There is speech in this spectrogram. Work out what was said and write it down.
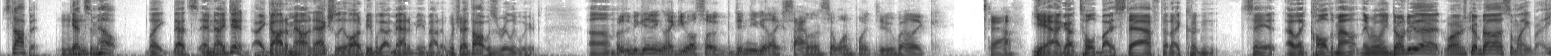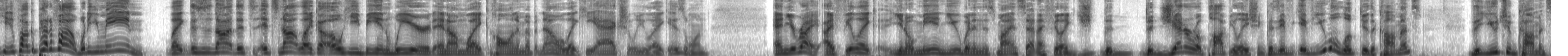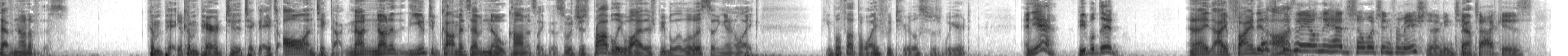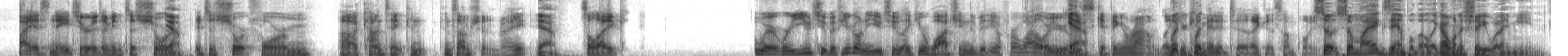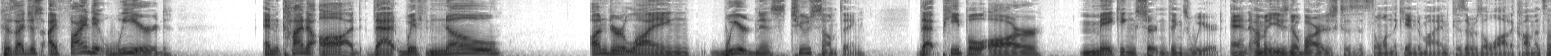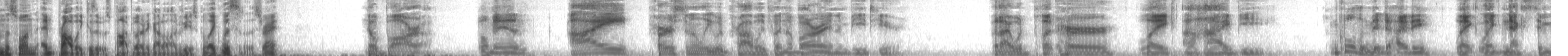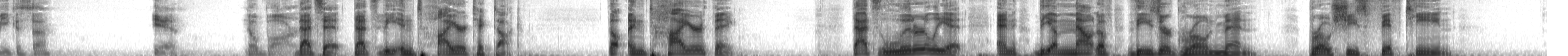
Stop it. Get Mhm. some help. Like that's and I did. I got him out and actually a lot of people got mad at me about it, which I thought was really weird. Um but in the beginning like you also didn't you get like silenced at one point too by like staff Yeah, I got told by staff that I couldn't say it. I like called them out and they were like, "Don't do that. Why don't you come to us?" I'm like, "He's a fucking pedophile. What do you mean?" Like this is not it's it's not like a, oh he being weird and I'm like calling him up. No, like he actually like is one. And you're right. I feel like you know me and you went in this mindset, and I feel like g- the the general population because if if you go look through the comments, the YouTube comments have none of this. Compa- Yep. Compared to the TikTok, it's all on TikTok. None, none of the YouTube comments have no comments like this, which is probably why there's people that are listening and are like, people thought the waifu tier list was weird, and yeah, people did, and I, I find it That's because odd. they only had so much information. I mean, Yeah. TikTok is by its nature. it- I mean, it's a short. Yeah. It's a short form uh, content con- consumption, right? Yeah. So like, where where YouTube, if you're going to YouTube, like you're watching the video for a while, or you're at Yeah. least skipping around. Like But- you're but- committed to like at some point. So so my example though, like I want to show you what I mean because I just I find it weird and kind of odd that with no underlying weirdness to something that people are making certain things weird. And I'm going to use Nobara just because it's the one that came to mind because there was a lot of comments on this one and probably because it was popular and it got a lot of views. But like, listen to this, right? No Nobara. oh man, I personally would probably put Nobara in a B tier, but I would put her like a high B, I'm cool with a mid to high B. like like next to Mikasa. Yeah. No bar. That's it. That's the entire TikTok. The entire thing. That's literally it. And the amount of these are grown men. Bro, she's 15.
